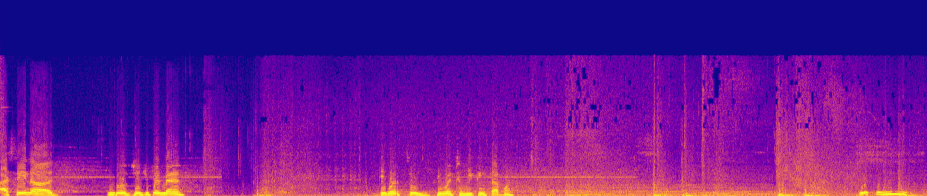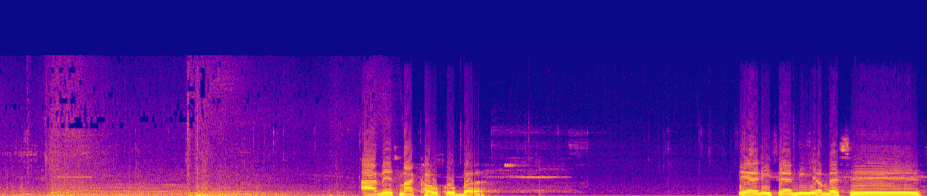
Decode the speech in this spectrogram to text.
I seen a little gingerbread man. He went to he went to Weeping Fab one. Listen. I miss my cocoa butter. Danny sent me a message.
